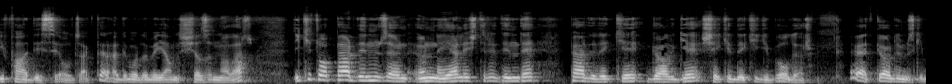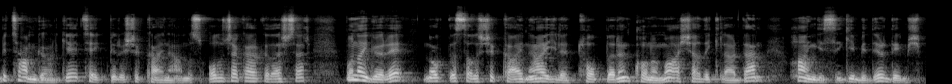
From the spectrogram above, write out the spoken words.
ifadesi olacaktır. Herhalde burada bir yanlış yazılma var. İki top perdenin üzerine önüne yerleştirildiğinde perdedeki gölge şekildeki gibi oluyor. Evet gördüğümüz gibi tam gölge tek bir ışık kaynağımız olacak arkadaşlar. Buna göre noktasal ışık kaynağı ile topların konumu aşağıdakilerden hangisi gibidir demiş.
